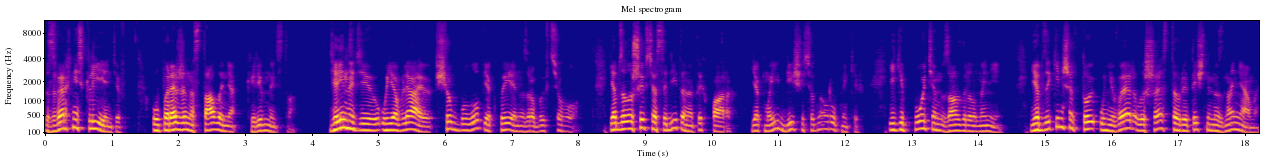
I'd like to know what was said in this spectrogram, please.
зверхність клієнтів, упереджене ставлення керівництва. Я іноді уявляю, що було б, якби я не зробив цього. Я б залишився сидіти на тих парах, як мої більшість одногрупників, які потім заздрили мені. Я б закінчив той універ лише з теоретичними знаннями,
